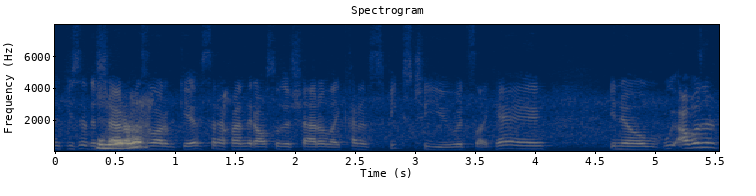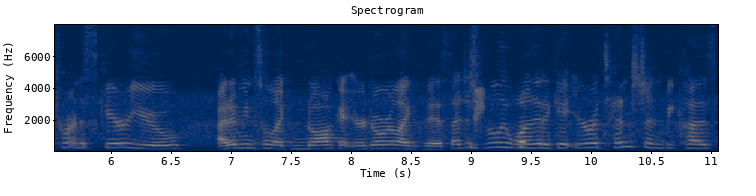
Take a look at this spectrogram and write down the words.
like you said, the shadow has a lot of gifts, and I find that also the shadow like kind of speaks to you. It's like, hey, you know, I wasn't trying to scare you. I didn't mean to like knock at your door like this. I just really wanted to get your attention because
